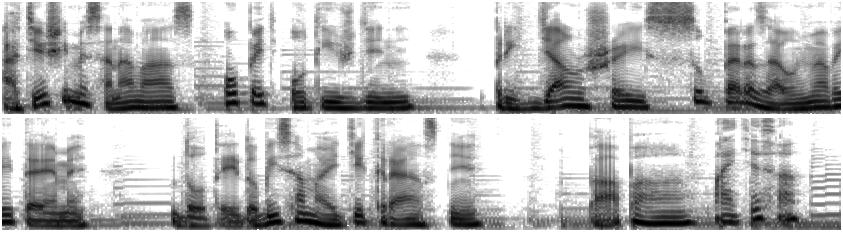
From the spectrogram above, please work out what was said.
A tešíme sa na vás opäť o týždeň pri ďalšej super zaujímavej téme. Do tej doby sa majte krásne. Pa, pa. Majte sa.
